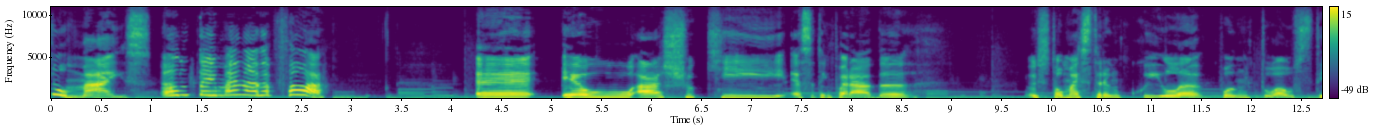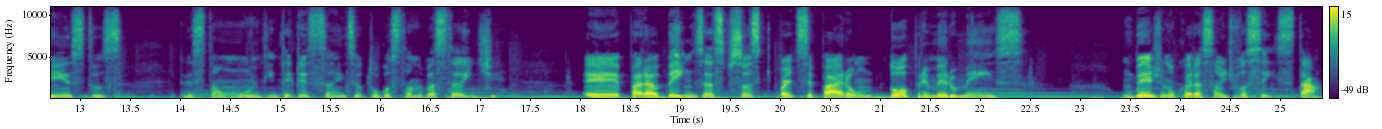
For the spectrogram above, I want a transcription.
No mais, eu não tenho mais nada pra falar. É, eu acho que essa temporada eu estou mais tranquila quanto aos textos. Eles estão muito interessantes, eu tô gostando bastante. É, parabéns às pessoas que participaram do primeiro mês. Um beijo no coração de vocês, tá?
